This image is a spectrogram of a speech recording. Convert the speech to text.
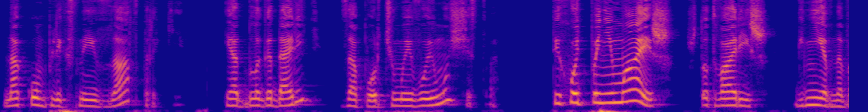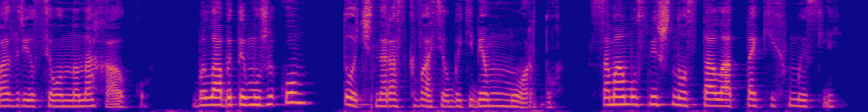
На комплексные завтраки и отблагодарить за порчу моего имущества? Ты хоть понимаешь, что творишь?» Гневно возрился он на нахалку. «Была бы ты мужиком, точно расквасил бы тебе морду». Самому смешно стало от таких мыслей.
